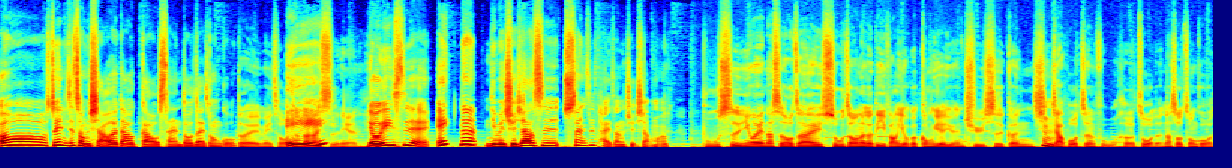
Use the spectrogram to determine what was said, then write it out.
哦，所以你是从小二到高三都在中国，对，没错，诶就大概十年。有意思哎。哎，那你们学校是算是台商学校吗？不是，因为那时候在苏州那个地方有个工业园区，是跟新加坡政府合作的。那时候中国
